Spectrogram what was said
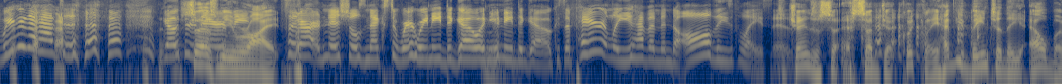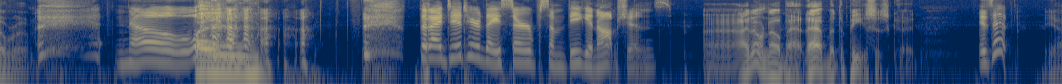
We're gonna have to go through. Serves me right. Put our initials next to where we need to go, and you need to go because apparently you haven't been to all these places. To change the su- subject quickly. Have you been to the elbow room? No, Oh, but I did hear they serve some vegan options. uh, I don't know about that, but the pizza's good. Is it? Yeah.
